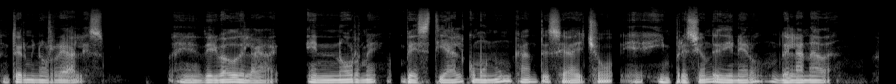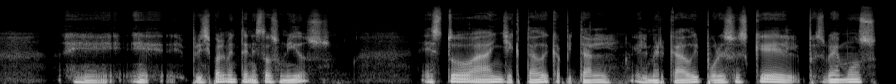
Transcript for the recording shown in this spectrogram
en términos reales, eh, derivado de la enorme, bestial, como nunca antes se ha hecho, eh, impresión de dinero de la nada principalmente en Estados Unidos. Esto ha inyectado de capital el mercado y por eso es que pues, vemos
